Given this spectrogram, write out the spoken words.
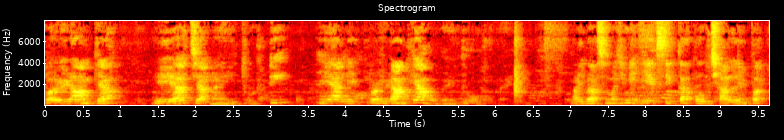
परिणाम क्या? या नहीं, त्रुटि, यानी परिणाम क्या हो गए? दो हो गए। आई बात समझ में? एक सिक्का को उछालने पर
